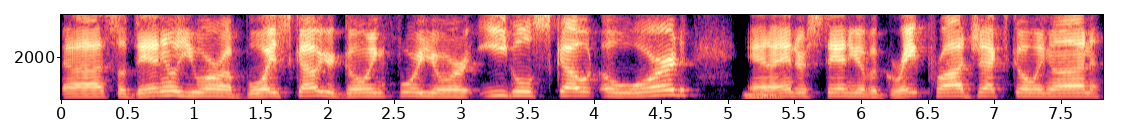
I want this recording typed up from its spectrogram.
Uh, so, Daniel, you are a Boy Scout. You're going for your Eagle Scout Award, mm-hmm. and I understand you have a great project going on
